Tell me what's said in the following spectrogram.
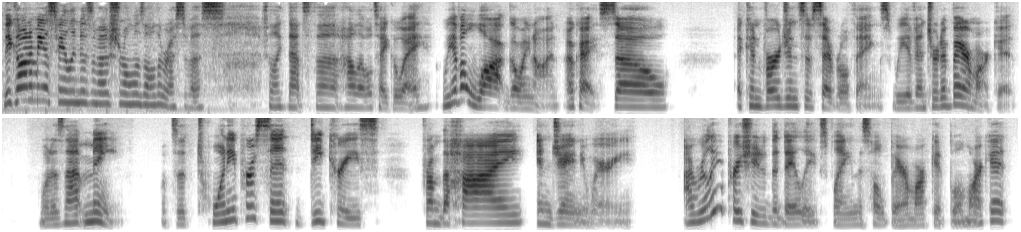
The economy is feeling as emotional as all the rest of us. I feel like that's the high level takeaway. We have a lot going on. Okay, so a convergence of several things. We have entered a bear market. What does that mean? It's a 20% decrease from the high in January. I really appreciated the Daily explaining this whole bear market, bull market.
